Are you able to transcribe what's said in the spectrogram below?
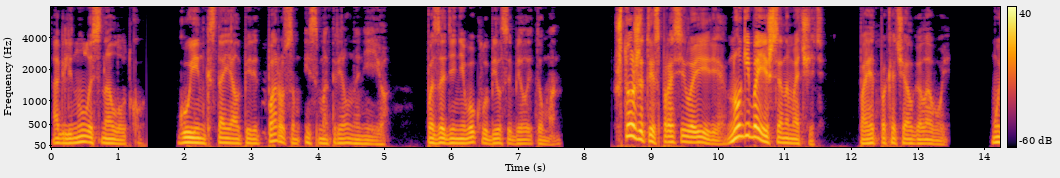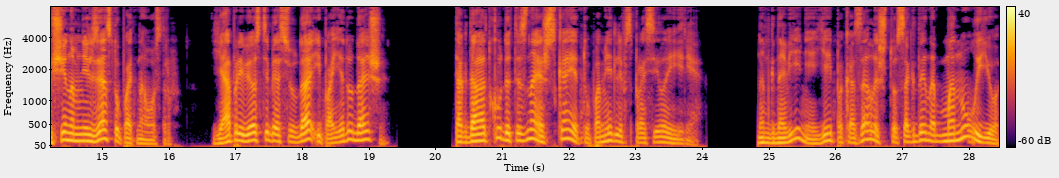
Оглянулась на лодку. Гуинг стоял перед парусом и смотрел на нее. — Позади него клубился белый туман. «Что же ты?» — спросила Ирия. «Ноги боишься намочить?» Поэт покачал головой. «Мужчинам нельзя ступать на остров. Я привез тебя сюда и поеду дальше». «Тогда откуда ты знаешь Скаэту?» — помедлив спросила Ирия. На мгновение ей показалось, что Сагден обманул ее,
